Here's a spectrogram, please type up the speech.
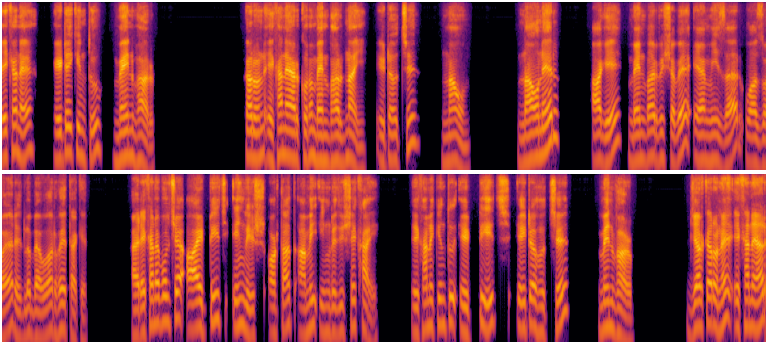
এখানে এটাই কিন্তু মেইন ভার্ব কারণ এখানে আর কোনো মেন ভার্ব নাই। এটা হচ্ছে নাউন নাউনের আগে মেন ভার্ব হিসাবে am is are was were এগুলো ব্যবহার হয়ে থাকে। আর এখানে বলছে আই টিচ ইংলিশ অর্থাৎ আমি ইংরেজি শেখাই। এখানে কিন্তু এ টিচ এইটা হচ্ছে মেন ভার্ব যার কারণে এখানে আর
